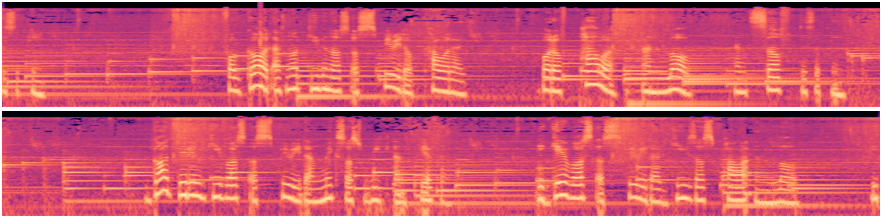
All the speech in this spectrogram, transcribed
discipline. For God has not given us a spirit of cowardice, but of power and love and self discipline. God didn't give us a spirit that makes us weak and fearful. He gave us a spirit that gives us power and love. It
